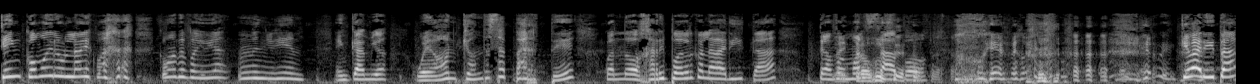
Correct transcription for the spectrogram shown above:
qué incómodo ir a un lado y es como, ¿cómo te fue hoy día? "Mm, bien. En cambio, weón, ¿qué onda esa parte? Cuando Harry Potter con la varita transformó al sapo. ¿Qué varita?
